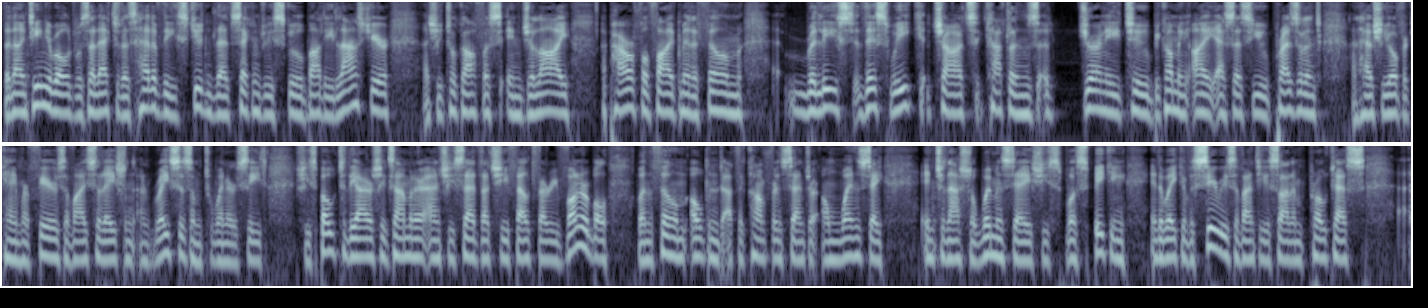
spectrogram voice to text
The 19 year old was elected as head of the student led secondary school body last year and she took office in July. A powerful five minute film released this week charts Kathleen's journey to becoming ISSU president and how she overcame her fears of isolation and racism to win her seat. She spoke to the Irish Examiner and she said that she felt very vulnerable when the film opened at the conference centre on Wednesday, International Women's Day. She was speaking in the wake of a series of anti asylum protests uh,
